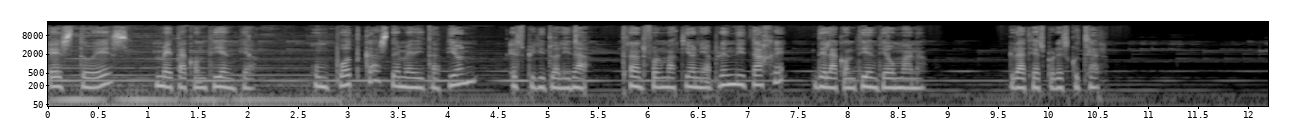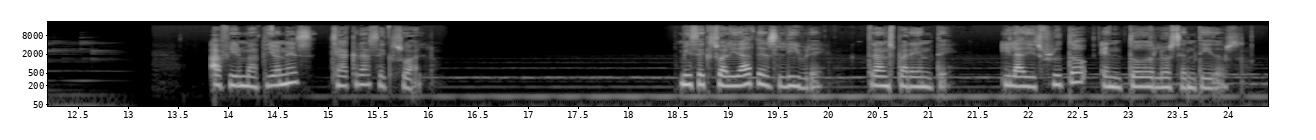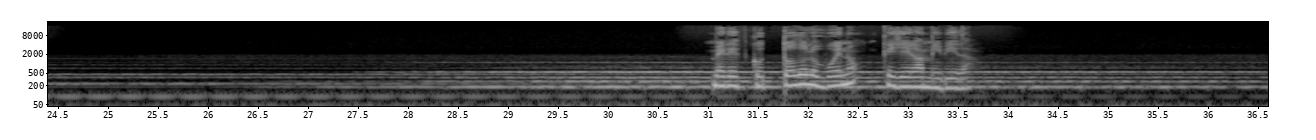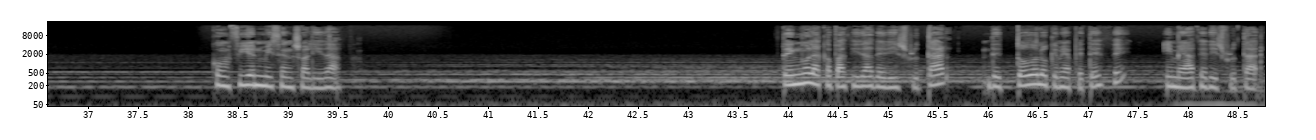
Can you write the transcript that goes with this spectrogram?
Esto es Metaconciencia, un podcast de meditación, espiritualidad, transformación y aprendizaje de la conciencia humana. Gracias por escuchar. Afirmaciones chakra sexual. Mi sexualidad es libre, transparente y la disfruto en todos los sentidos. Merezco todo lo bueno que llega a mi vida. Confío en mi sensualidad. Tengo la capacidad de disfrutar de todo lo que me apetece y me hace disfrutar.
